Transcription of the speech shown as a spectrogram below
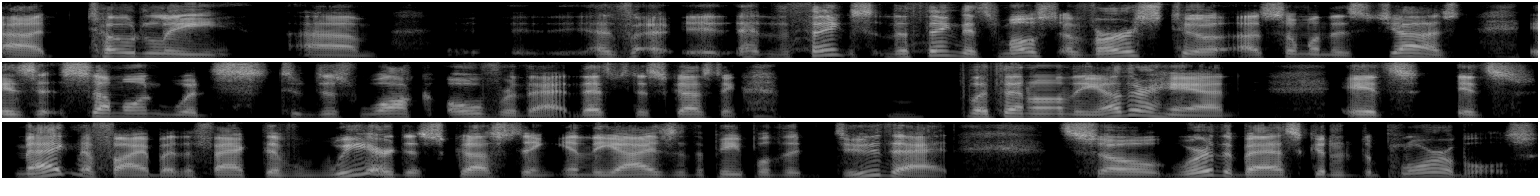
uh, totally um, uh, uh, uh, the things the thing that's most averse to uh, someone that's just is that someone would to just walk over that that's disgusting. But then on the other hand it's it's magnified by the fact that we are disgusting in the eyes of the people that do that. So we're the basket of deplorables.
